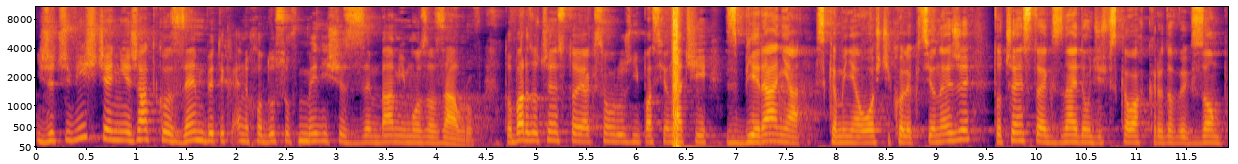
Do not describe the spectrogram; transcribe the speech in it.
i rzeczywiście nierzadko zęby tych enchodusów myli się z zębami mozazaurów. To bardzo często, jak są różni pasjonaci zbierania skamieniałości, kolekcjonerzy, to często jak znajdą gdzieś w skałach kredowych ząb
